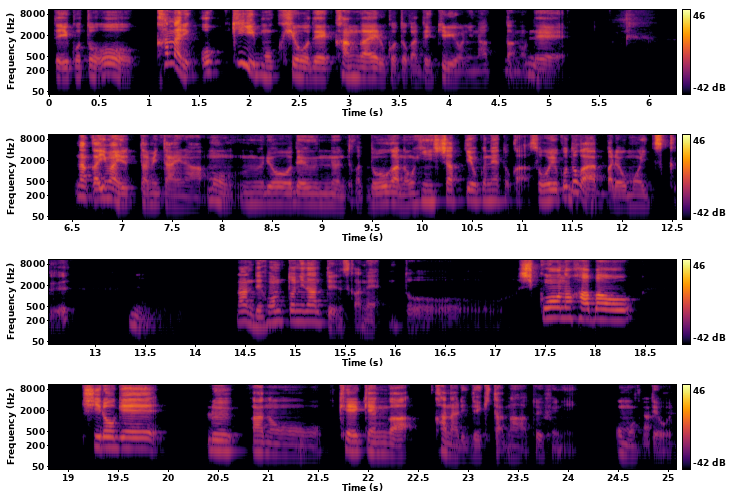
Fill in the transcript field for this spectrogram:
っていうことをかなり大きい目標で考えることができるようになったので、なんか今言ったみたいなもう無料でうんぬんとか動画納品しちゃってよくねとかそういうことがやっぱり思いつく。うん。なんで本当になんていうんですかね、うんと思考の幅を広げる、あの経験がかなりできたなというふうに思っており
